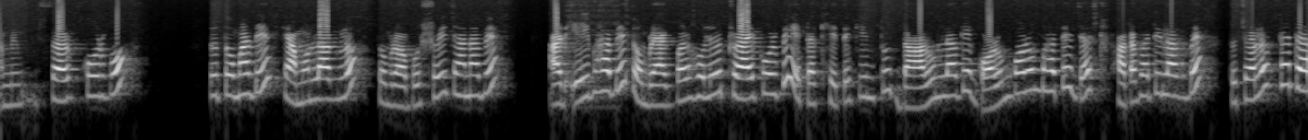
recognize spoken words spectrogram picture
আমি সার্ভ করব। তো তোমাদের কেমন লাগল তোমরা অবশ্যই জানাবে। আর এইভাবে তোমরা একবার হলেও ট্রাই করবে, এটা খেতে কিন্তু দারুণ লাগে। গরম গরম ভাতে জাস্ট ফাটাফাটি লাগবে। তো চলো, টাটা!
